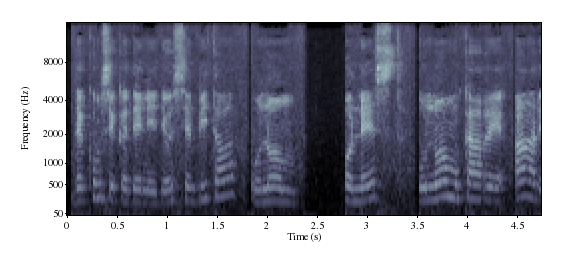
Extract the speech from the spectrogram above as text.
de cum se cădenie deosebită, un om onest, un om care are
